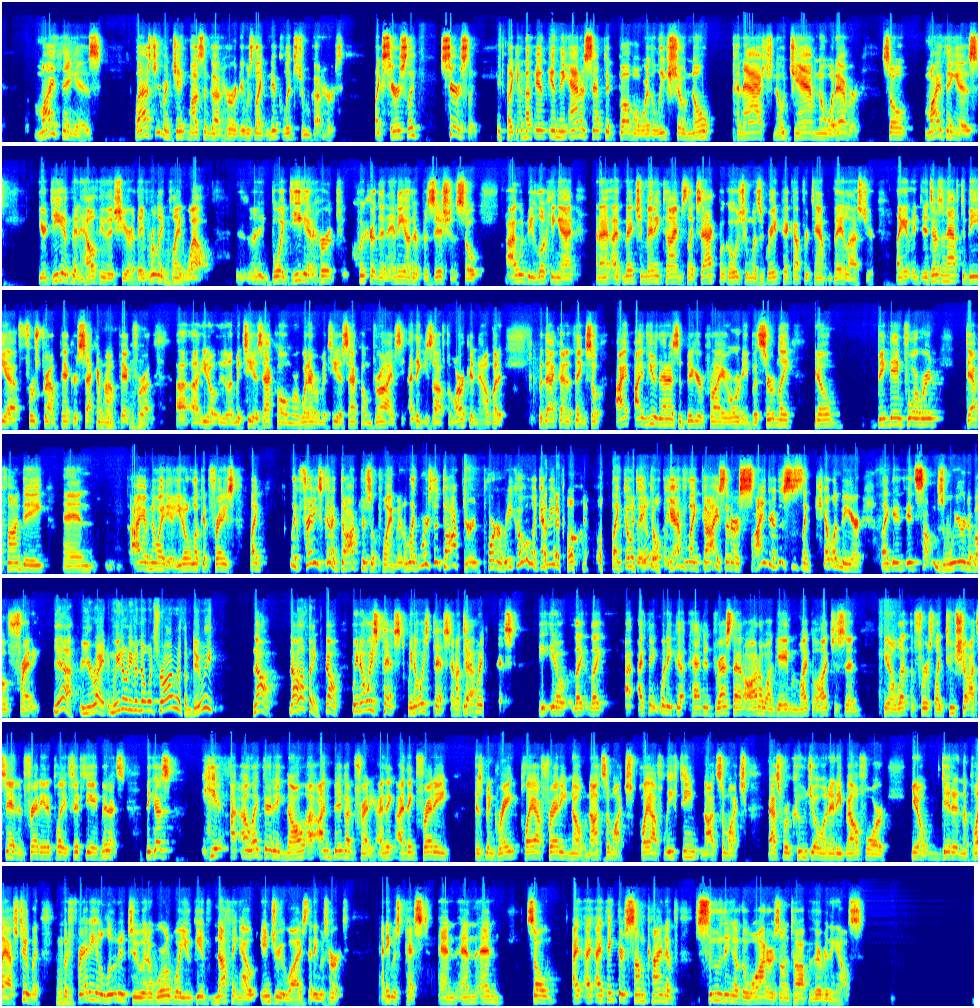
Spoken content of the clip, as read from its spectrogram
my thing is last year when Jake Muzzin got hurt, it was like Nick Lidstrom got hurt. Like, seriously? Seriously. like in the in, in the antiseptic bubble where the Leafs showed no panache, no jam, no whatever. So my thing is, your D have been healthy this year. They've really mm-hmm. played well. Boy, D get hurt quicker than any other position. So I would be looking at, and I, have mentioned many times, like Zach Bogosian was a great pickup for Tampa Bay last year. Like it, it doesn't have to be a first round pick or 2nd round mm-hmm. pick mm-hmm. for a, a, a, you know Mattias Ekholm or whatever Mattias Ekholm drives. I think he's off the market now, but but that kind of thing. So I I view that as a bigger priority. But certainly, you know, big name forward depth on D, and I have no idea. You don't look at Freddie's like like Freddie's got a doctor's appointment. like, where's the doctor in Puerto Rico? Like, I mean, like, don't they don't they have like guys that are assigned there? This is like killing me here. Like, it, it's something's weird about Freddie. Yeah, you're right. And we don't even know what's wrong with him, do we? No, no, nothing. No, we know he's pissed. We know he's pissed, and I'll tell yeah. you when he's pissed. He, you know, like like I, I think when he got had to dress that Ottawa game and Michael Hutchinson you know, let the first like two shots in and Freddie to play 58 minutes because he, I, I like that acknowledge. I, am big on Freddie. I think, I think Freddie has been great. Playoff Freddie, no, not so much. Playoff Leaf team, not so much. That's where Cujo and Eddie Belfour, you know, did it in the playoffs too. But, mm-hmm. but Freddie alluded to in a world where you give nothing out injury wise that he was hurt and he was pissed. And, and, and so I, I think there's some kind of soothing of the waters on top of everything else.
